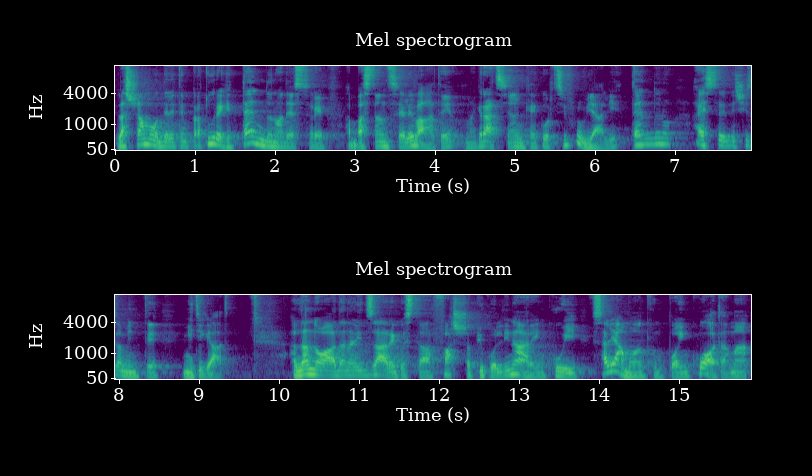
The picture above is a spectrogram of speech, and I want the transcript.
Lasciamo delle temperature che tendono ad essere abbastanza elevate, ma grazie anche ai corsi fluviali tendono a essere decisamente mitigate. Andando ad analizzare questa fascia più collinare in cui saliamo anche un po' in quota, ma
